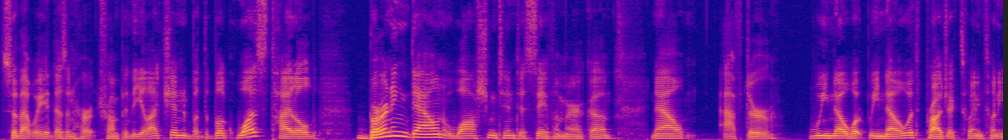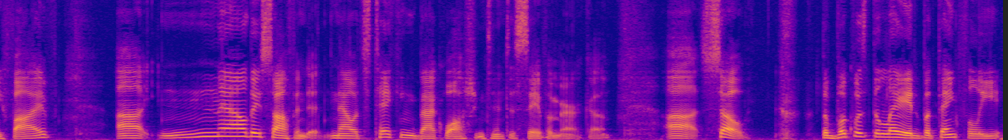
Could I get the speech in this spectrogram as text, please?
so that way it doesn't hurt Trump in the election. But the book was titled Burning Down Washington to Save America. Now, after we know what we know with Project 2025, uh, now they softened it. Now it's taking back Washington to save America. Uh, so, the book was delayed, but thankfully,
